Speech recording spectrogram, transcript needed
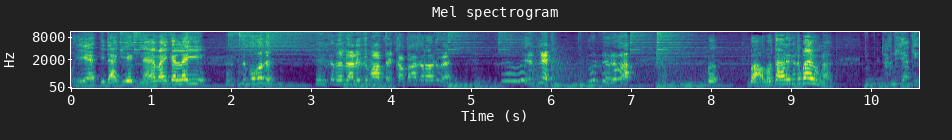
ඔය ඇති ඩගියෙක් නෑ මයිකල් අයියේ එත මොකද ඒකද වැලිදි මාත් එක්ක කතා කරන්න බෑ? එන්නේ ඔන්න එනවා බ බ අවතාරයකට බය වුණාද dagi aki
